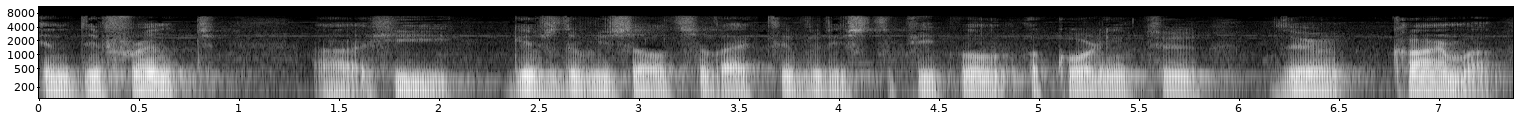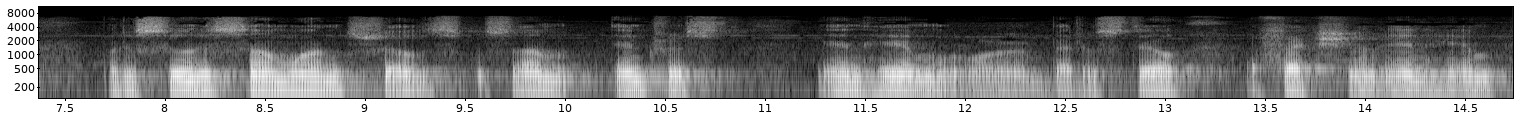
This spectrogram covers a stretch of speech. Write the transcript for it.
indifferent. Uh, he gives the results of activities to people according to their karma. But as soon as someone shows some interest in him, or better still, affection in him,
